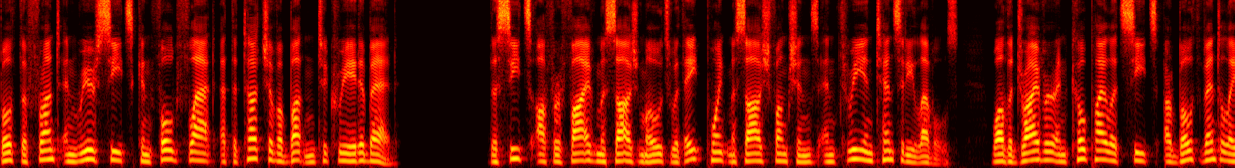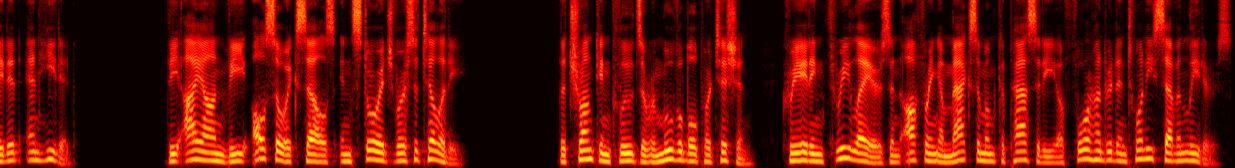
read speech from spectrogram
both the front and rear seats can fold flat at the touch of a button to create a bed. The seats offer 5 massage modes with 8 point massage functions and 3 intensity levels, while the driver and co pilot seats are both ventilated and heated. The Aion V also excels in storage versatility the trunk includes a removable partition, creating three layers and offering a maximum capacity of 427 liters.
